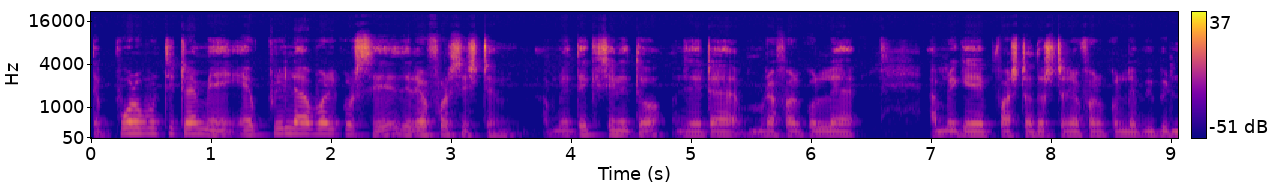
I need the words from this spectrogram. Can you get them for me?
তা পরবর্তী টাইমে এপ্রিলে আবার করছে যে রেফার সিস্টেম আপনি দেখছেনই তো যে এটা রেফার করলে আপনাকে পাঁচটা, দশটা রেফার করলে বিভিন্ন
